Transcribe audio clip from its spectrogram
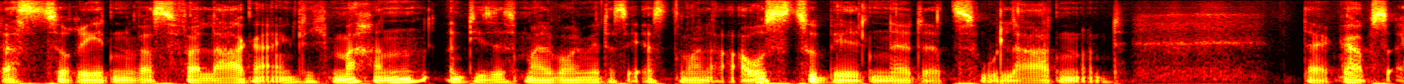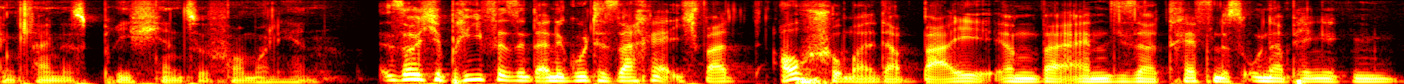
das zu reden, was Verlage eigentlich machen. Und dieses Mal wollen wir das erste Mal Auszubildende dazu laden und da gab es ein kleines Briefchen zu formulieren. Solche Briefe sind eine gute Sache. Ich war auch schon mal dabei ähm, bei einem dieser Treffen des unabhängigen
